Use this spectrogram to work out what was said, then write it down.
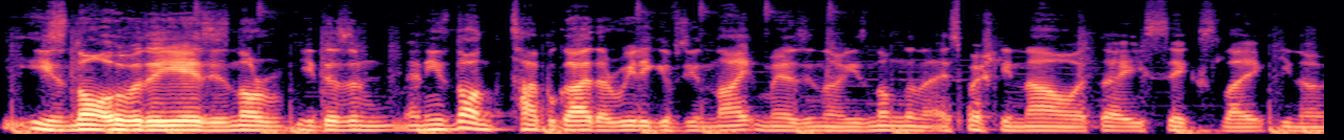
he's not over the years. He's not. He doesn't, and he's not the type of guy that really gives you nightmares. You know, he's not gonna, especially now at 36. Like you know,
